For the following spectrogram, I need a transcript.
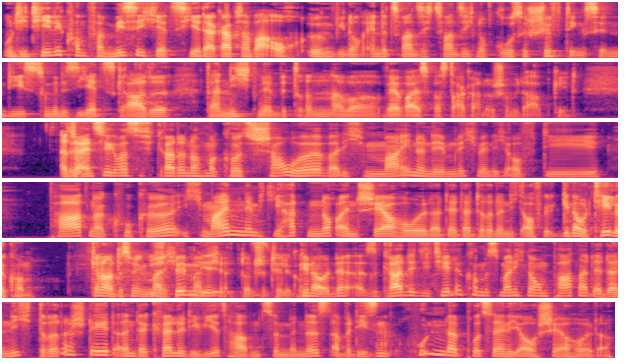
Und die Telekom vermisse ich jetzt hier. Da gab es aber auch irgendwie noch Ende 2020 noch große Shiftings hin. Die ist zumindest jetzt gerade da nicht mehr mit drin. Aber wer weiß, was da gerade schon wieder abgeht. Also, das Einzige, was ich gerade noch mal kurz schaue, weil ich meine nämlich, wenn ich auf die Partner gucke, ich meine nämlich, die hatten noch einen Shareholder, der da drinnen nicht aufge... Genau, Telekom. Genau, deswegen meine ich, ich, mein ich ja, Deutsche Telekom. Genau, ne, also gerade die Telekom ist, meine ich, noch ein Partner, der da nicht drin steht, an der Quelle, die wir haben zumindest, aber die sind hundertprozentig auch Shareholder.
